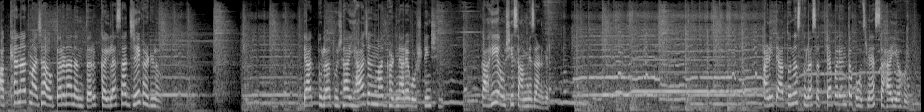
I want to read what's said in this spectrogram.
आख्यानात माझ्या अवतरणानंतर कैलासात जे घडलं त्यात तुला तुझ्या ह्या जन्मात घडणाऱ्या गोष्टींशी काही अंशी साम्य जाणवेल. आणि त्यातूनच तुला सत्यापर्यंत पोहोचण्यास सहाय्य होईल.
